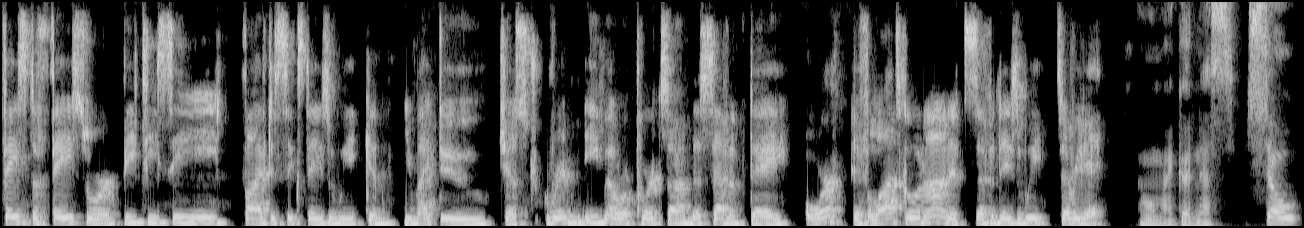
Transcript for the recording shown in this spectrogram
face to face or VTC five to six days a week. And you might do just written email reports on the seventh day. Or if a lot's going on, it's seven days a week. It's every day. Oh my goodness. So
